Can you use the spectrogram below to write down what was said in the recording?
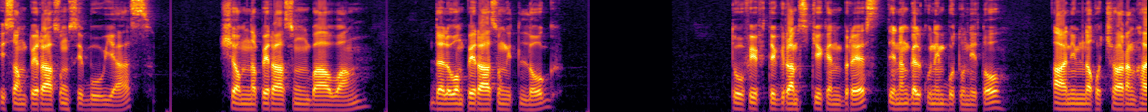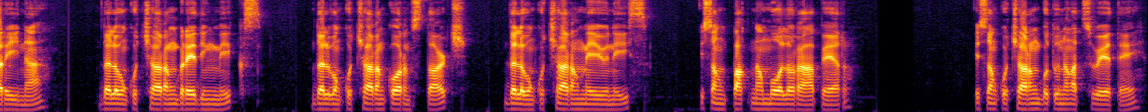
isang pirasong sibuyas, siyam na pirasong bawang, dalawang pirasong itlog, 250 grams chicken breast, tinanggal ko na yung buto nito, anim na kutsarang harina, dalawang kutsarang breading mix, dalawang kutsarang cornstarch, dalawang kutsarang mayonnaise, isang pack ng molo wrapper, isang kutsarang buto ng atswete,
